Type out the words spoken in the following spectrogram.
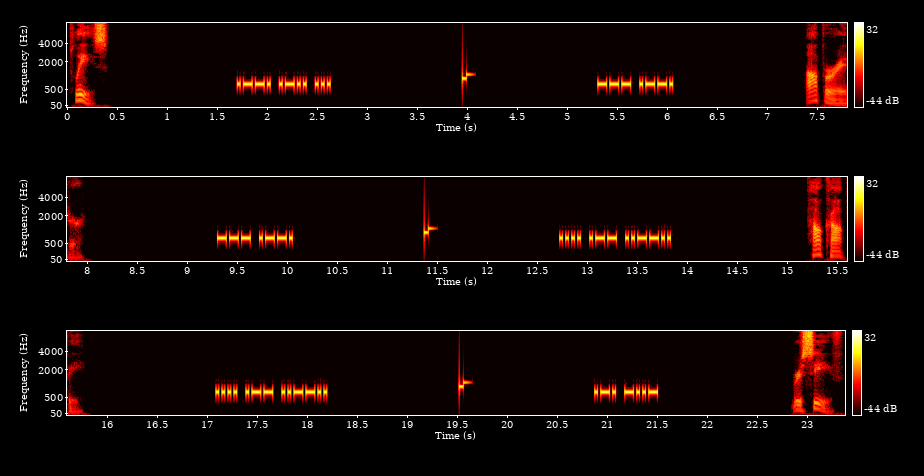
Please. Operator. How copy? Receive.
